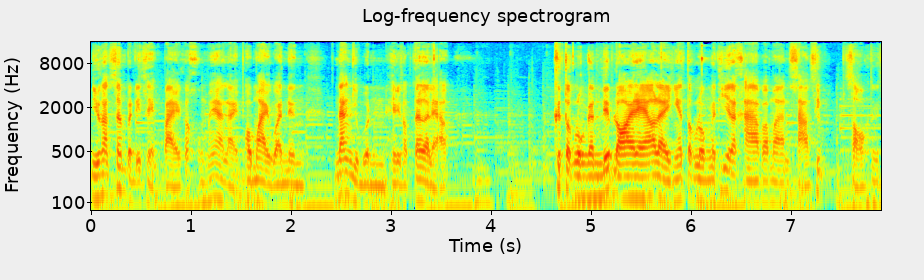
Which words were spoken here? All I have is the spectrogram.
นิวคาสเซิลปฏิเสธไปก็คงไม่อะไรพอมาอีกวันหนึ่งนั่งอยู่บนเฮลิคอปเตอร์แล้ว คือตกลงกันเรียบร้อยแล้วอะไรอย่างเงี้ยตกลงกันที่ราคาประมาณ 32ถึง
